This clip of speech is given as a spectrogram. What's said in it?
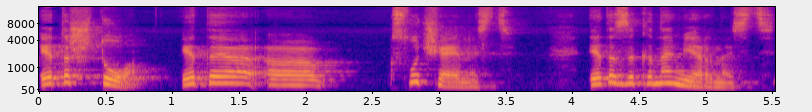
Это что? Это случайность, это закономерность,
